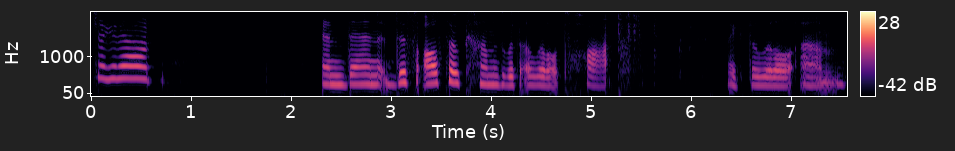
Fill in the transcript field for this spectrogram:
Check it out. And then this also comes with a little top, like the little um,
